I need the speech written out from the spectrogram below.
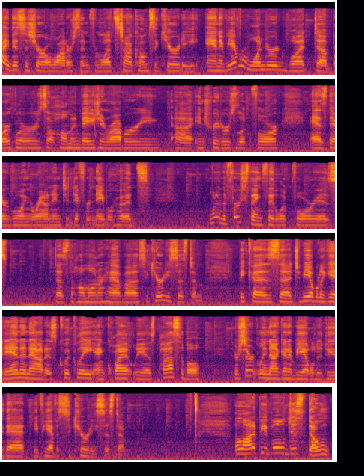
Hi, this is Cheryl Watterson from Let's Talk Home Security. And have you ever wondered what uh, burglars, uh, home invasion, robbery uh, intruders look for as they're going around into different neighborhoods? One of the first things they look for is does the homeowner have a security system? Because uh, to be able to get in and out as quickly and quietly as possible, they're certainly not going to be able to do that if you have a security system. A lot of people just don't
